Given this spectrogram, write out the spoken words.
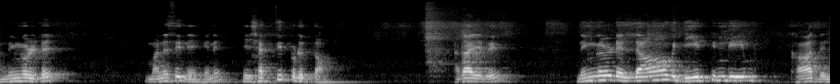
നിങ്ങളുടെ മനസ്സിനെ എങ്ങനെ ശക്തിപ്പെടുത്താം. അതായത് നിങ്ങളുടെ എല്ലാ വിജയത്തിന്റെയും കാതൽ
